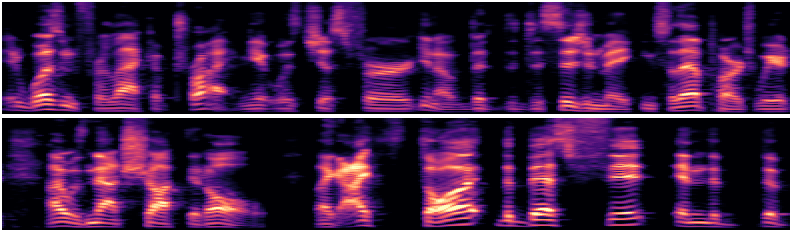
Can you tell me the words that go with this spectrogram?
it wasn't for lack of trying. It was just for, you know, the, the decision making. So that part's weird. I was not shocked at all. Like I thought the best fit and the the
